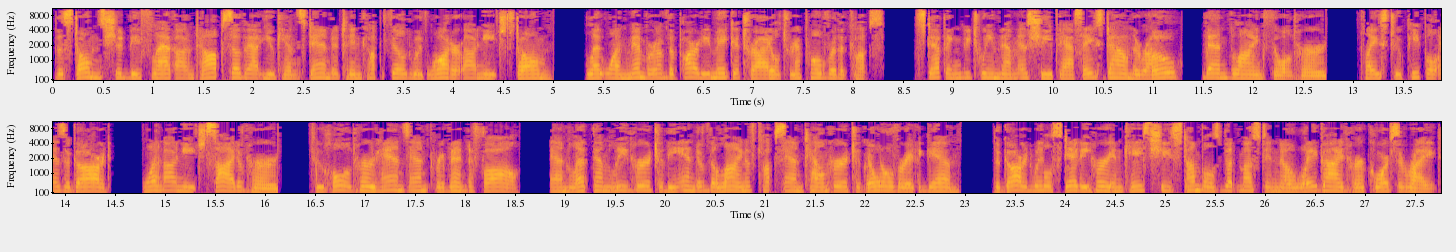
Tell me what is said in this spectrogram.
The stones should be flat on top so that you can stand a tin cup filled with water on each stone. Let one member of the party make a trial trip over the cups, stepping between them as she passes down the row, then blindfold her. Place two people as a guard, one on each side of her, to hold her hands and prevent a fall, and let them lead her to the end of the line of cups and tell her to go over it again. The guard will steady her in case she stumbles but must in no way guide her course aright.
